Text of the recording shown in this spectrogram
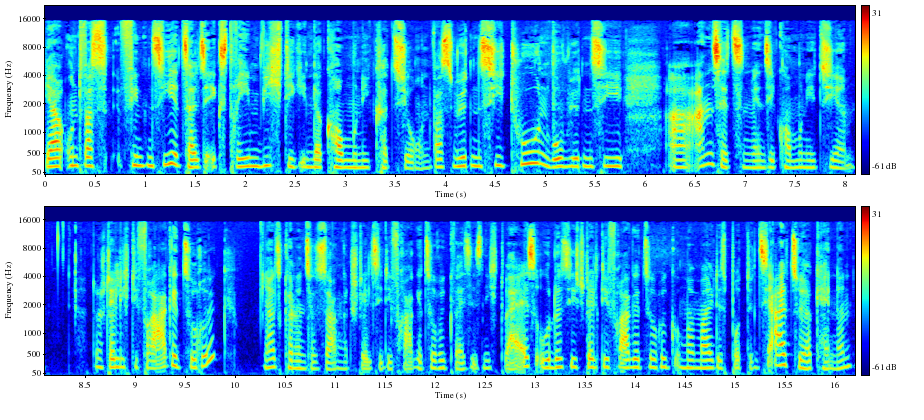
Ja, und was finden Sie jetzt als extrem wichtig in der Kommunikation? Was würden Sie tun? Wo würden Sie äh, ansetzen, wenn Sie kommunizieren? Dann stelle ich die Frage zurück ja, jetzt können Sie sagen, jetzt stellt sie die Frage zurück, weil sie es nicht weiß, oder sie stellt die Frage zurück, um einmal das Potenzial zu erkennen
